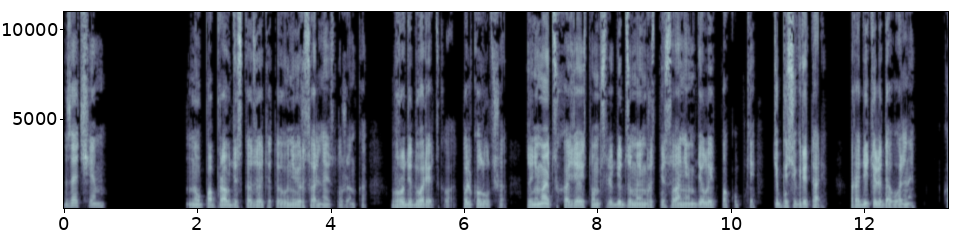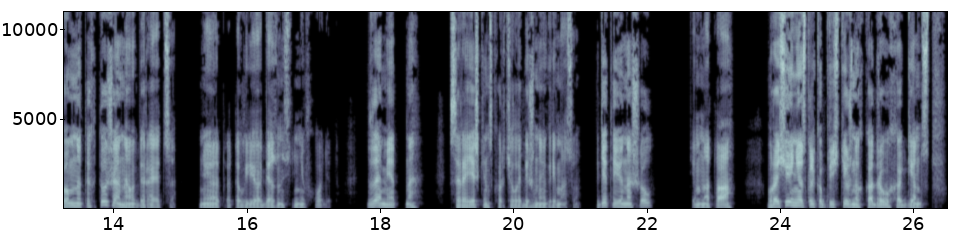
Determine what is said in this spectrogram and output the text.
Зачем? Ну, по правде сказать, это универсальная служанка. Вроде дворецкого, только лучше. Занимается хозяйством, следит за моим расписанием, делает покупки. Типа секретарь. Родители довольны. В комнатах тоже она убирается? Нет, это в ее обязанности не входит. Заметно. Сыроежкин скорчил обиженную гримасу. Где ты ее нашел? Темнота. В России несколько престижных кадровых агентств.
